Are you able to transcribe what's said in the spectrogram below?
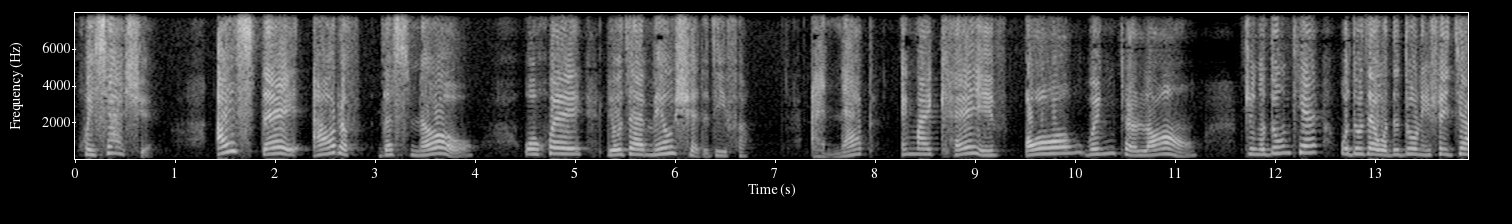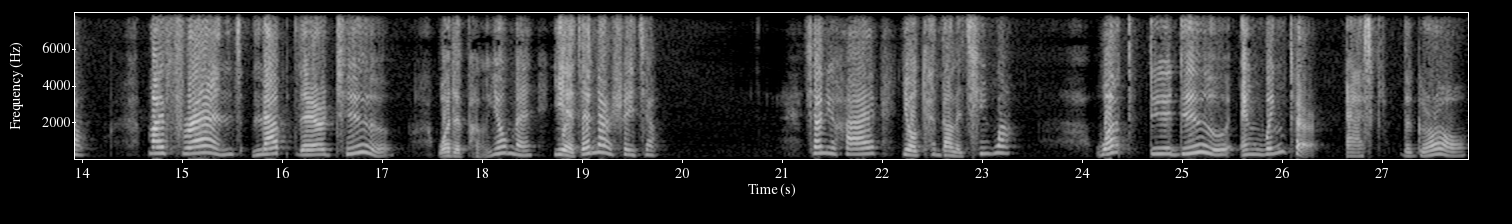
会下雪。” I stay out of the snow. 我会留在没有雪的地方。I nap in my cave all winter long. 整个冬天我都在我的洞里睡觉。my friends nap there too. 我的朋友们也在那儿睡觉。小女孩又看到了青蛙。What do you do in winter? asked the girl.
